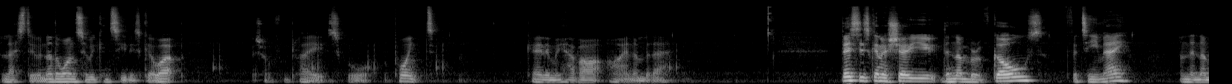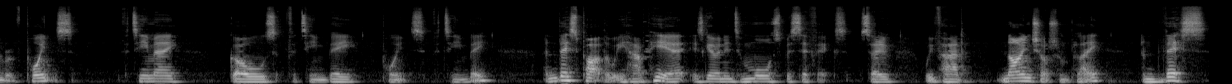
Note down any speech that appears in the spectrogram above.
let's do another one so we can see this go up. Shot from play, score, point. Okay, then we have our higher number there. This is going to show you the number of goals for team A and the number of points for team A, goals for team B, points for team B. And this part that we have here is going into more specifics. So we've had nine shots from play, and this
